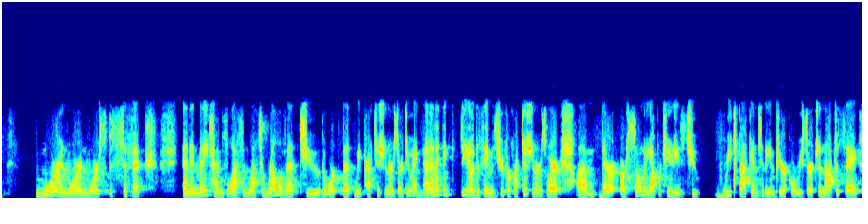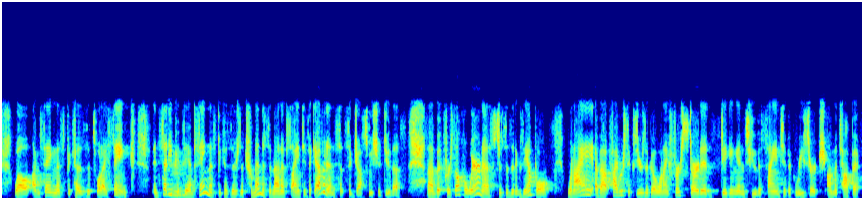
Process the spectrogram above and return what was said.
more and more and more specific and in many times less and less relevant to the work that we practitioners are doing. And I think you know the same is true for practitioners, where um, there are so many opportunities to reach back into the empirical research and not just say, well, I'm saying this because it's what I think. Instead, you mm. can say, I'm saying this because there's a tremendous amount of scientific evidence that suggests we should do this. Uh, but for self awareness, just as an example, when I, about five or six years ago, when I first started digging into the scientific research on the topic,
